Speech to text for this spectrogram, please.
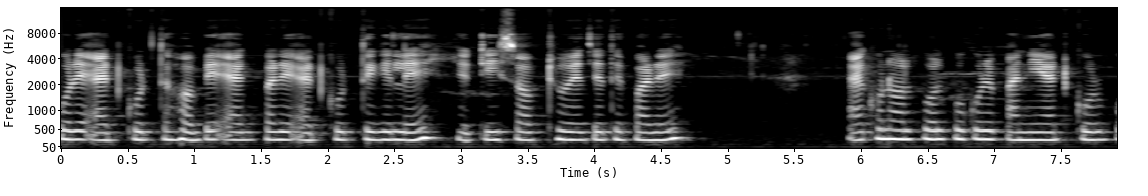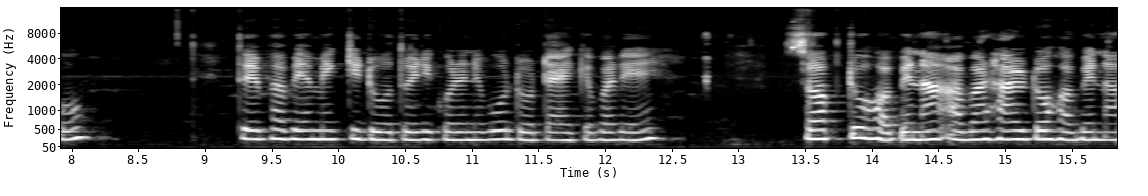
করে অ্যাড করতে হবে। একবারে অ্যাড করতে গেলে এটি সফট হয়ে যেতে পারে। এখন অল্প অল্প করে পানি অ্যাড করব। তো এভাবে আমি একটি ডো তৈরি করে নেব। ডোটা একেবারে সফটও হবে না, আবার হার্ডও হবে না।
